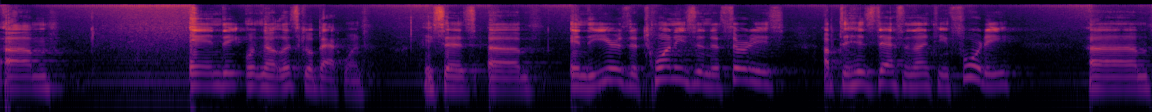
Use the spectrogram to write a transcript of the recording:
Um, and the, well, no, let's go back one. He says, um, in the years the 20s and the 30s, up to his death in 1940, um,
